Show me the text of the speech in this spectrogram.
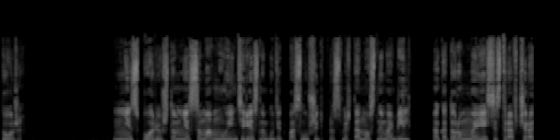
тоже — не спорю, что мне самому интересно будет послушать про смертоносный мобиль, о котором моя сестра вчера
